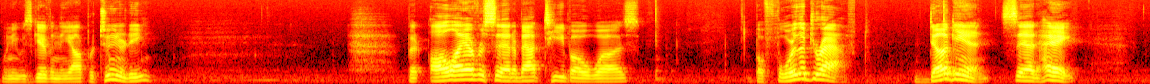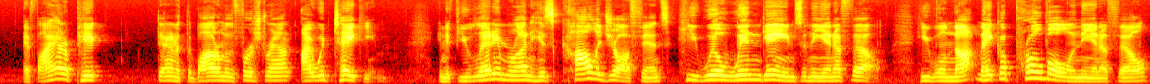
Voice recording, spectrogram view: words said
when he was given the opportunity. But all I ever said about Tebow was before the draft, dug in, said, hey, if I had a pick down at the bottom of the first round, I would take him. And if you let him run his college offense, he will win games in the NFL. He will not make a Pro Bowl in the NFL,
